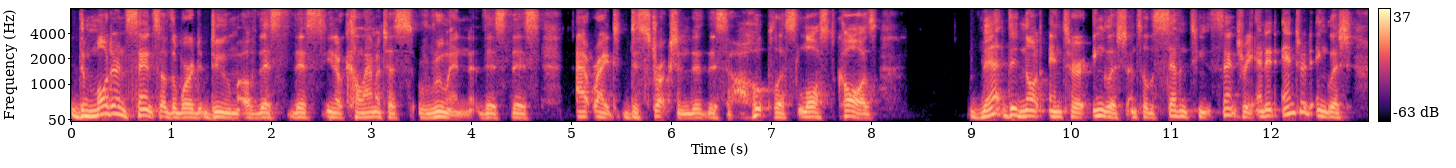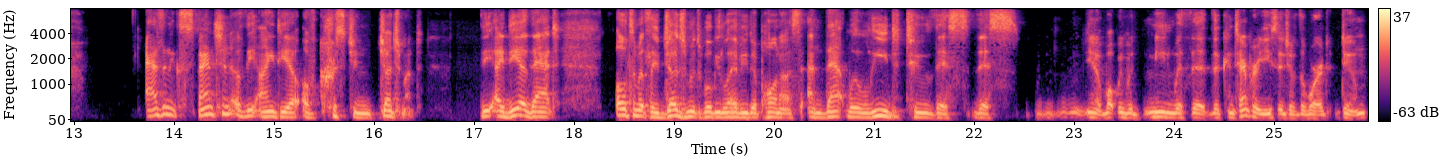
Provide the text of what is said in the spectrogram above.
the modern sense of the word doom of this this you know calamitous ruin this this outright destruction this this hopeless lost cause that did not enter english until the 17th century. And it entered english as an expansion of the idea of christian judgment. The idea that ultimately judgment will be levied upon us and that will lead to this this you know what we would mean with the, the contemporary usage of the word doom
